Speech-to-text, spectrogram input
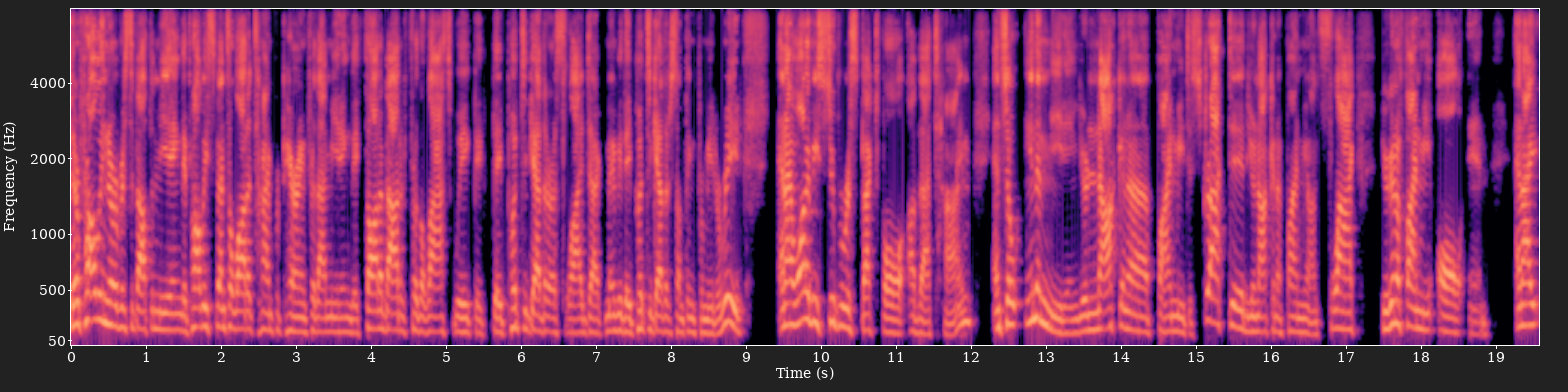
they're probably nervous about the meeting. They probably spent a lot of time preparing for that meeting. They thought about it for the last week. They, they put together a slide deck. Maybe they put together something for me to read. And I want to be super respectful of that time. And so in a meeting, you're not going to find me distracted. You're not going to find me on Slack. You're going to find me all in. And I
